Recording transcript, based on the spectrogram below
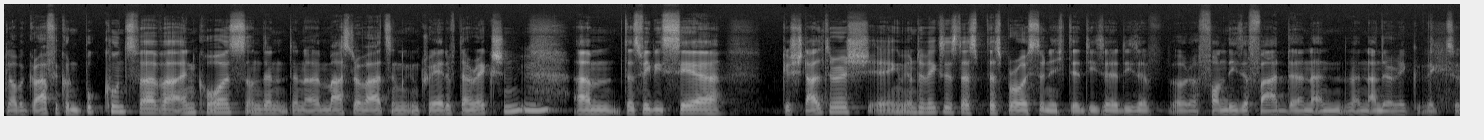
glaube, Grafik- und Buchkunst war, war ein Kurs und dann, dann äh, Master of Arts in, in Creative Direction. Mhm. Ähm, das wirklich sehr gestalterisch irgendwie unterwegs ist, das, das bereust du nicht, diese, diese, oder von dieser Fahrt dann an einen anderen Weg, Weg zu,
